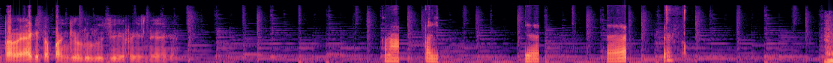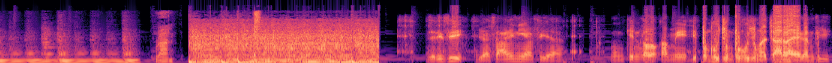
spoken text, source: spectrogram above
Ntar ya kita panggil dulu Jerry ini ya kan. Kenapa ya? Run. Jadi Vi, biasa ini ya Vi ya. Mungkin kalau kami di penghujung-penghujung acara ya kan Vi.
